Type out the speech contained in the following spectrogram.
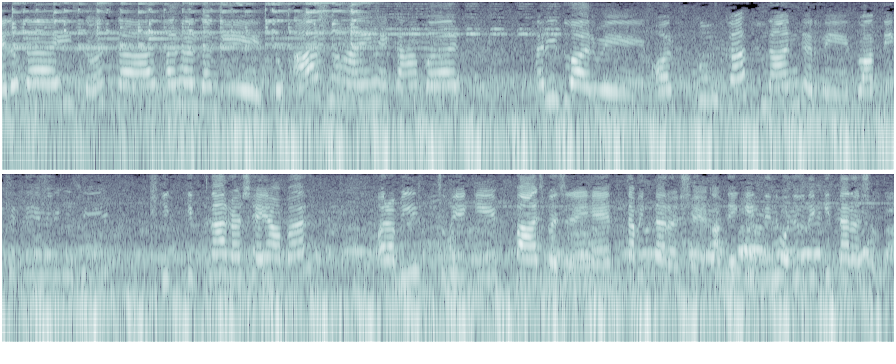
हेलो गाइस नमस्कार हर हर गंगे. तो आज हम आए हैं कहाँ पर? हरिद्वार में और कुंभ का स्नान करने. तो आप देख सकते हैं मेरे पीछे कि कितना रश है यहाँ पर. और अभी सुबह के पाँच बज रहे हैं. तब इतना रश है. अब देखिए, दिन होते होते कितना रश होगा.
